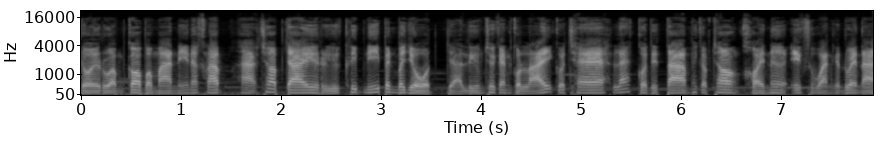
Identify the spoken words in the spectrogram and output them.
โดยรวมก็ประมาณนี้นะครับ หากชอบใจหรือคลิปนี้เป็นประโยชน์ อย่าลืมช่วยกันกดไลค์ กดแชร์ และกดติดตามให้กับช่อง Coiner X1 กันด้วยนะ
